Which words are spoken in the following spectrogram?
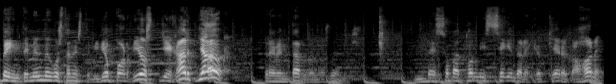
20.000 me gustan este vídeo. Por Dios, llegar ya. Reventarlo, nos vemos. Beso para todos mis seguidores, que os quiero, cojones.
